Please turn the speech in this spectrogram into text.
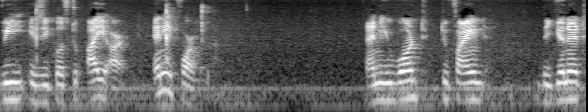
V is equals to IR, any formula. And you want to find the unit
